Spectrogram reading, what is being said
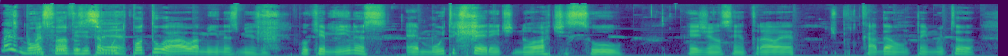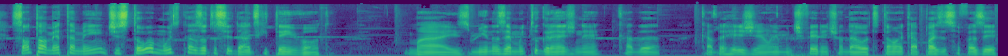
Mas bom, Mas foi uma visita muito pontual a Minas mesmo. Porque Minas é muito diferente. Norte, sul, região central é. Tipo, cada um tem muito. São Tomé também destoa muito das outras cidades que tem em volta. Mas Minas é muito grande, né? Cada, cada região é muito diferente uma da outra. Então é capaz de você fazer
